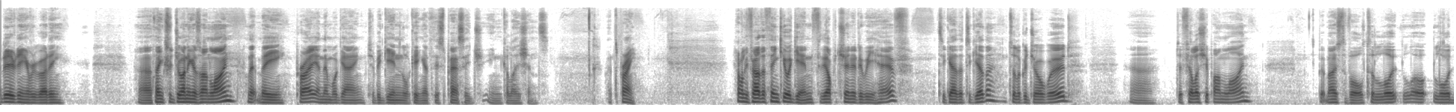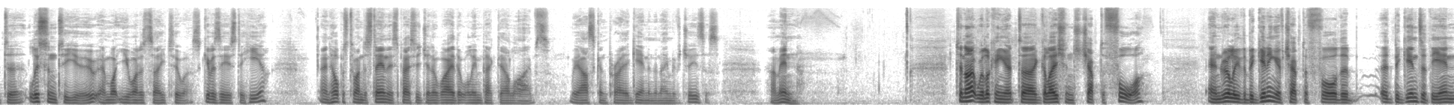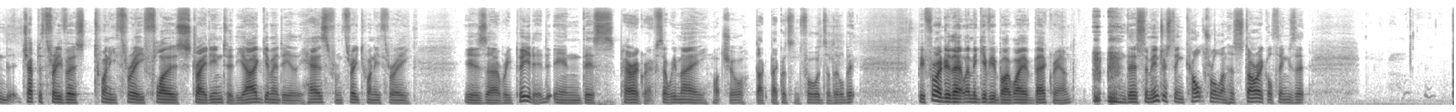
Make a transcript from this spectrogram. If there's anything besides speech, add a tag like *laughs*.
Good evening, everybody. Uh, thanks for joining us online. Let me pray and then we're going to begin looking at this passage in Galatians. Let's pray. Heavenly Father, thank you again for the opportunity we have to gather together, to look at your word, uh, to fellowship online, but most of all, to Lord, Lord, to listen to you and what you want to say to us. Give us ears to hear and help us to understand this passage in a way that will impact our lives. We ask and pray again in the name of Jesus. Amen. Tonight we're looking at uh, Galatians chapter 4, and really the beginning of chapter 4, the, it begins at the end. Chapter 3, verse 23, flows straight into the argument it has from 323 is uh, repeated in this paragraph. So we may, not sure, duck backwards and forwards a little bit. Before I do that, let me give you by way of background. *clears throat* There's some interesting cultural and historical things that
